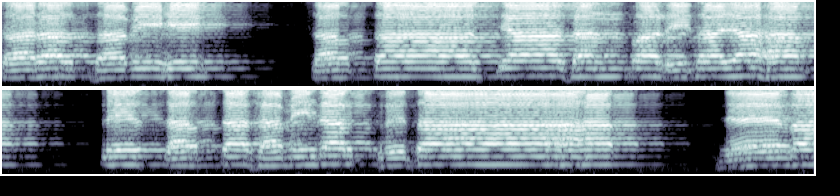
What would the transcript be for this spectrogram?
शरद्धविः सप्तास्यासन्परितयः त्रिसप्तसमिदकृताः देवायत्यज्ञम्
